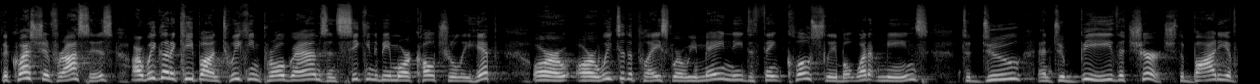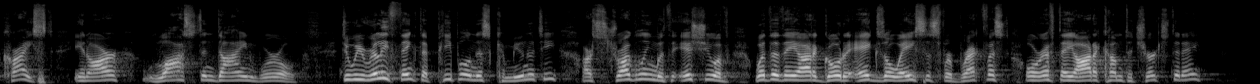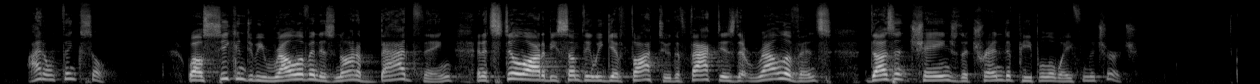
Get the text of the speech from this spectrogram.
The question for us is are we going to keep on tweaking programs and seeking to be more culturally hip, or, or, are we to the place where we may need to think closely about what it means to do and to be the church, the body of Christ in our lost and dying world? Do we really think that people in this community are struggling with the issue of whether they ought to go to Eggs Oasis for breakfast or if they ought to come to church today? I don't think so. While seeking to be relevant is not a bad thing, and it still ought to be something we give thought to, the fact is that relevance doesn't change the trend of people away from the church.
